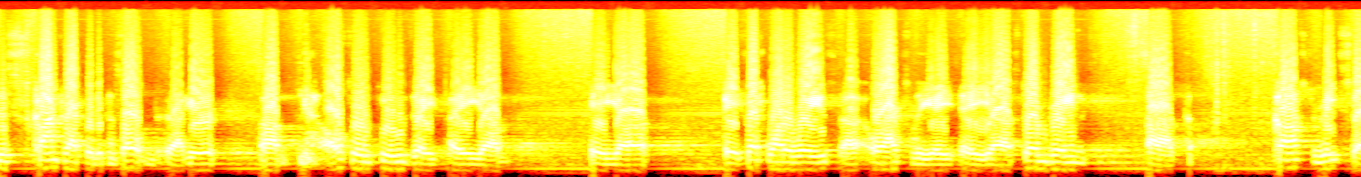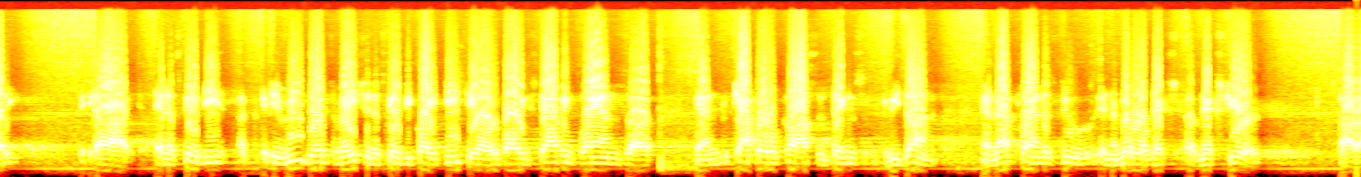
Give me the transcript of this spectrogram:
this contract with the consultant uh, here um, also includes a, a, um, a, uh, a freshwater ways, uh, or actually a, a uh, storm drain uh, cost rate study. and it's going to be, if you read the information, it's going to be quite detailed involving staffing plans and capital costs and things to be done. And that plan is due in the middle of next, of next year. Uh,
